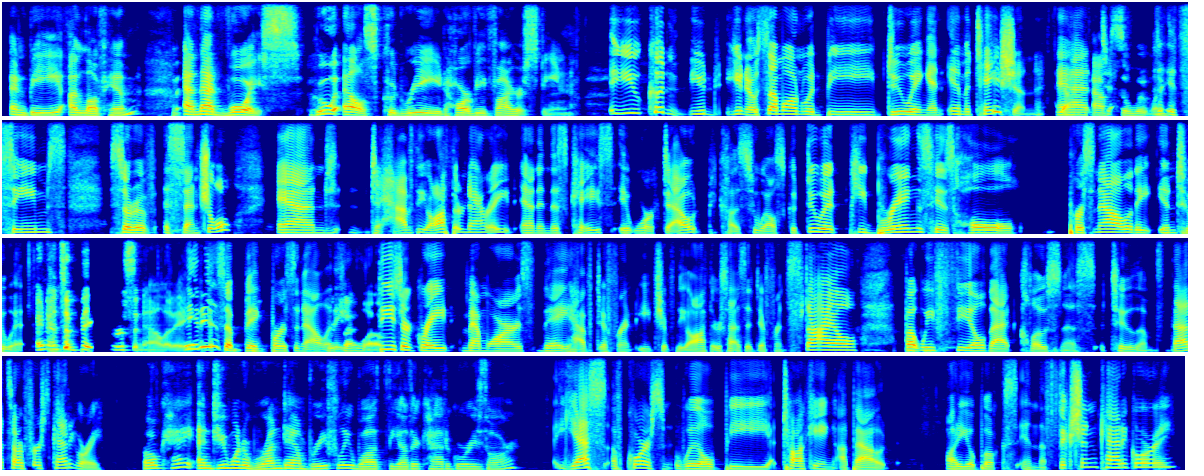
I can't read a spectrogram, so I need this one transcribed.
and B, I love him. And that voice, who else could read Harvey Fierstein? You couldn't. You'd, you know, someone would be doing an imitation, Yeah, and absolutely. it seems sort of essential. And to have the author narrate, and in this case, it worked out because who else could do it? He brings his whole personality into it. And it's a big personality, it is a big personality. These are great memoirs. They have different, each of the authors has a different style, but we feel that closeness to them. That's our first category. Okay, and do you want to run down briefly what the other categories are? Yes, of course, we'll be talking about audiobooks in the fiction category,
